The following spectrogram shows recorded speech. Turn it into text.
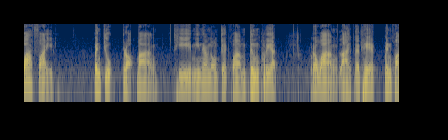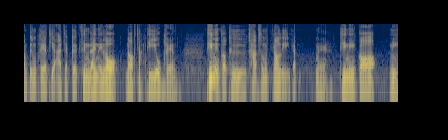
ว่าไฟ เป็นจุดเปราะบางที่มีแนวโน้มเกิดความตึงเครียด ระหว่างหลายประเทศ เป็นความตึงเครียดที่อาจจะเกิดขึ้นได้ในโลกนอกจากที่ยูเครน ที่หนึ่งก็คือคาบสมุทรเกาหลีครับแมที่นี่ก็มี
